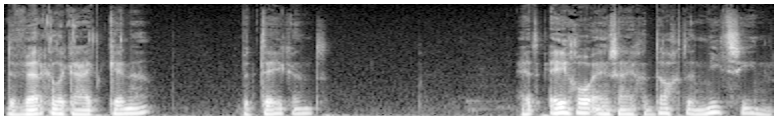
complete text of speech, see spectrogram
De werkelijkheid kennen betekent het ego en zijn gedachten niet zien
